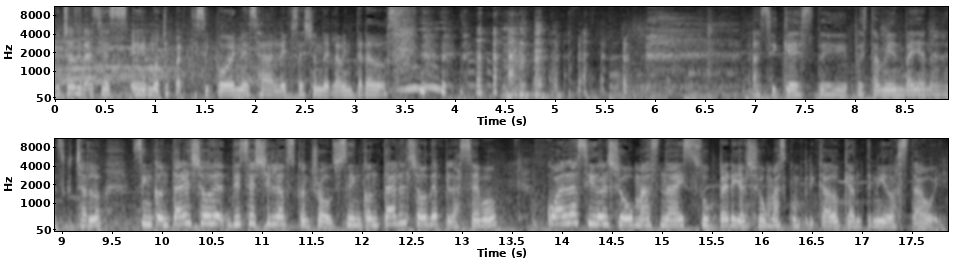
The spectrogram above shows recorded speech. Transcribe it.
Muchas gracias. eh, Moti participó en esa live session de la Ventera 2. Así que este, pues también vayan a escucharlo. Sin contar el show de dice She Loves Control, sin contar el show de Placebo, ¿cuál ha sido el show más nice, super y el show más complicado que han tenido hasta hoy?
